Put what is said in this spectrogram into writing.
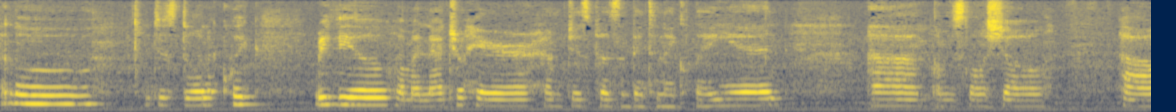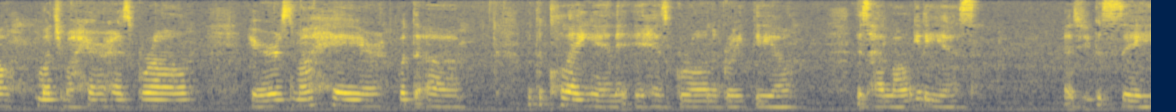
Hello, I'm just doing a quick review of my natural hair. I'm just putting some bentonite clay in. Um, I'm just going to show how much my hair has grown. Here's my hair with the um, with the clay in it. It has grown a great deal. This is how long it is. As you can see,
